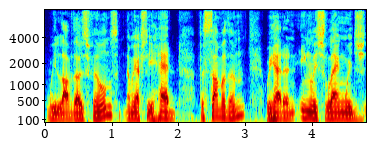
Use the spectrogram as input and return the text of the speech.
We love those films, and we actually had for some of them we had an English language.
